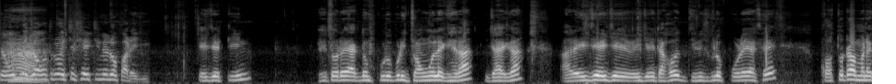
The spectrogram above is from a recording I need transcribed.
সেই অন্য হ্যাঁ। জগৎ রয়েছে সেই টিনের ওপারেই এই যে টিন ভেতরে একদম পুরোপুরি জঙ্গলে ঘেরা জায়গা আর এই যে এই যে এই যে দেখো জিনিসগুলো পড়ে আছে কতটা মানে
